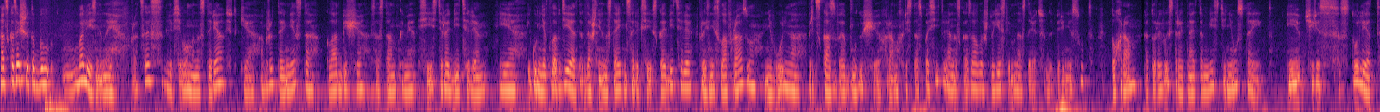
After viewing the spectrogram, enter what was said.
надо сказать, что это был болезненный процесс для всего монастыря. Все-таки обжитое место, кладбище с останками сестер обители. И игуменя Клавдия, тогдашняя настоятельница Алексеевской обители, произнесла фразу, невольно предсказывая будущее храма Христа Спасителя. Она сказала, что если монастырь отсюда перенесут, то храм, который выстроит на этом месте, не устоит. И через сто лет,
